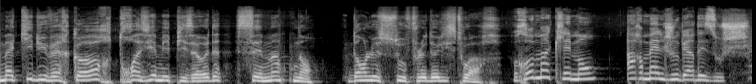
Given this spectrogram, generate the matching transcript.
maquis du Vercors, troisième épisode, c'est maintenant, dans le souffle de l'histoire. Romain Clément, Armel Joubert des Ouches.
